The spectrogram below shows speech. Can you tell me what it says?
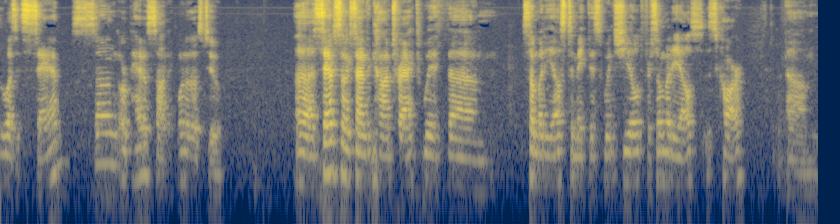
who was it Samsung or Panasonic one of those two. Uh, Samsung signed the contract with um, somebody else to make this windshield for somebody else's car. Um,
